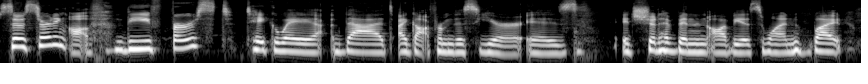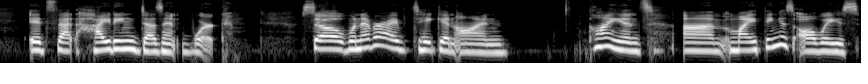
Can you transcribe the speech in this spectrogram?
so starting off the first takeaway that i got from this year is it should have been an obvious one but it's that hiding doesn't work. So, whenever I've taken on clients, um, my thing is always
